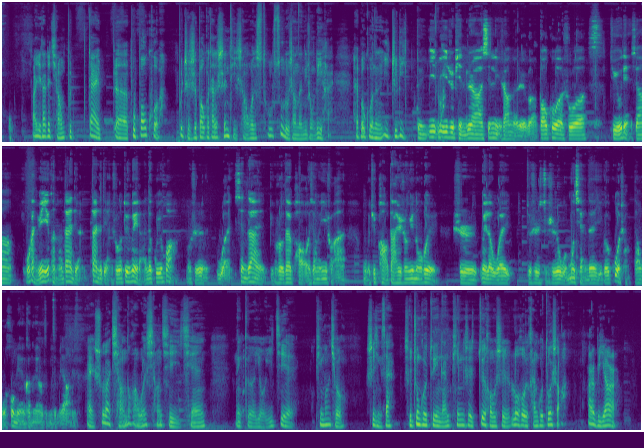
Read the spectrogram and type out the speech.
而且他的强不带呃不包括吧，不只是包括他的身体上或者速速度上的那种厉害，还包括那个意志力。对意意志品质啊，心理上的这个，包括说就有点像，我感觉也可能带点带着点说对未来的规划，就是我现在比如说在跑香港一传，我去跑大学生运动会，是为了我。就是只是我目前的一个过程，但我后面可能要怎么怎么样这个。哎，说到强的话，我想起以前那个有一届乒乓球世锦赛，是中国队男乒是最后是落后韩国多少啊？二比二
